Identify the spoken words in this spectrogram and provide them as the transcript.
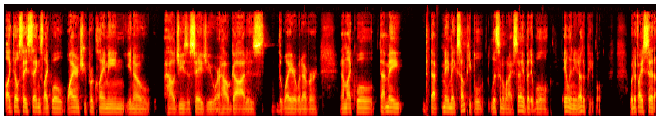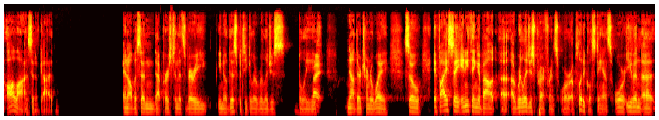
Like they'll say things like, well, why aren't you proclaiming, you know, how Jesus saved you or how God is the way or whatever? And I'm like, well, that may, that may make some people listen to what I say, but it will alienate other people. What if I said Allah instead of God? And all of a sudden that person that's very, you know, this particular religious belief Right. Now they're turned away. So if I say anything about a, a religious preference or a political stance or even a,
